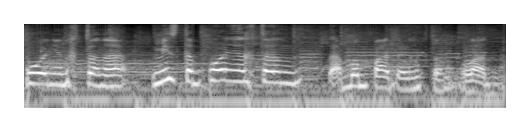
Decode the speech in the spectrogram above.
Понінгтона. Місто Понінгтон або Патрінгтон. Ладно.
